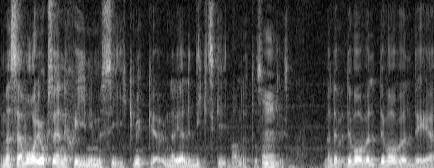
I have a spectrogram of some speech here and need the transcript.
Men sen var det ju också energin i musik mycket när det gällde diktskrivandet och sånt. Mm. Liksom. Men det, det, var väl, det var väl det.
